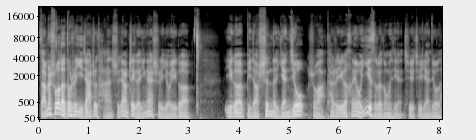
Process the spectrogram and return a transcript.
咱们说的都是一家之谈。实际上，这个应该是有一个一个比较深的研究，是吧？它是一个很有意思的东西，去去研究它。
